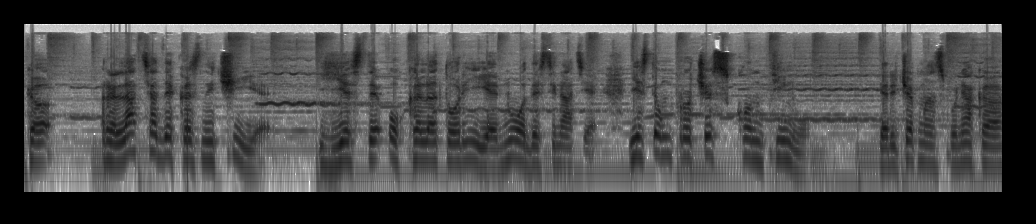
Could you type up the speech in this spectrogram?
că relația de căsnicie este o călătorie, nu o destinație. Este un proces continuu. Gary Chapman spunea că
